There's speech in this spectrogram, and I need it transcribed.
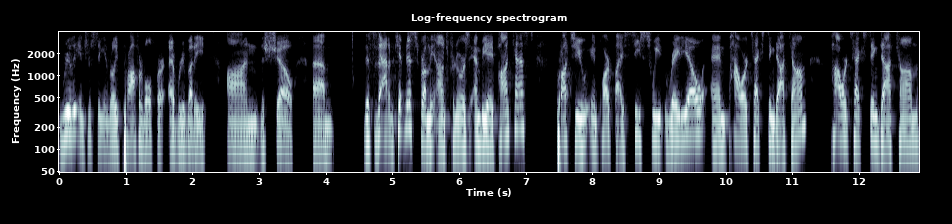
really interesting and really profitable for everybody on the show. Um, this is Adam Kipnis from the Entrepreneurs MBA podcast, brought to you in part by C Suite Radio and PowerTexting.com. PowerTexting.com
